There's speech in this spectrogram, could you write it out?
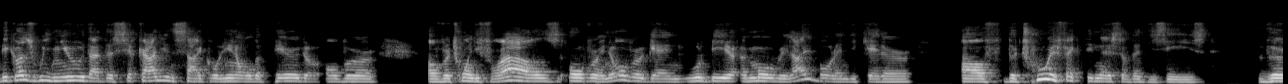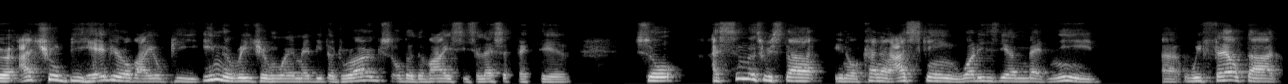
because we knew that the circadian cycle, you know, the period over over 24 hours over and over again would be a, more reliable indicator of the true effectiveness of the disease, the actual behavior of IOP in the region where maybe the drugs or the device is less effective, so as soon as we start, you know, kind of asking what is the unmet need, uh, we felt that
